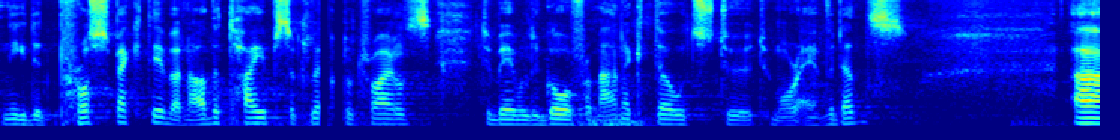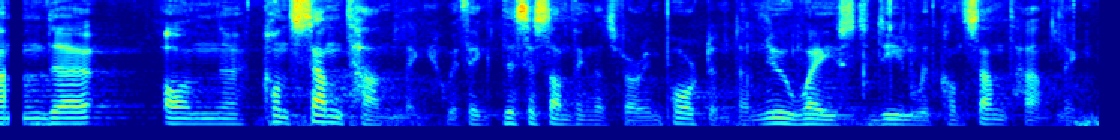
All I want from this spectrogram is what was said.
needed prospective and other types of clinical trials to be able to go from anecdotes to, to more evidence. And uh, on uh, consent handling. We think this is something that's very important and new ways to deal with consent handling.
